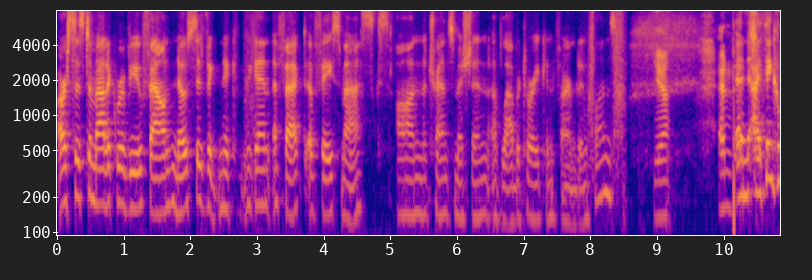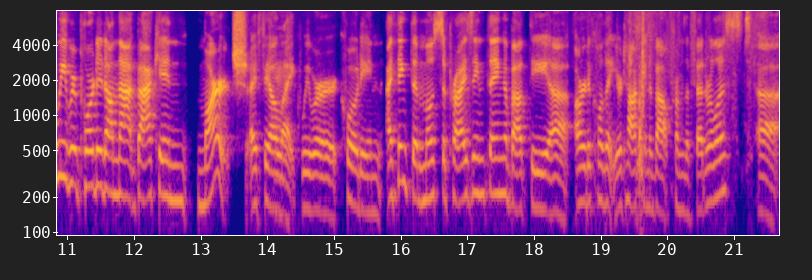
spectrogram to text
Our systematic review found no significant effect of face masks on the transmission of laboratory confirmed influenza. Yeah, and And I think we reported on that back in March. I feel Mm. like we were quoting. I think the most surprising thing about the uh, article that you're talking about from the Federalist uh,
